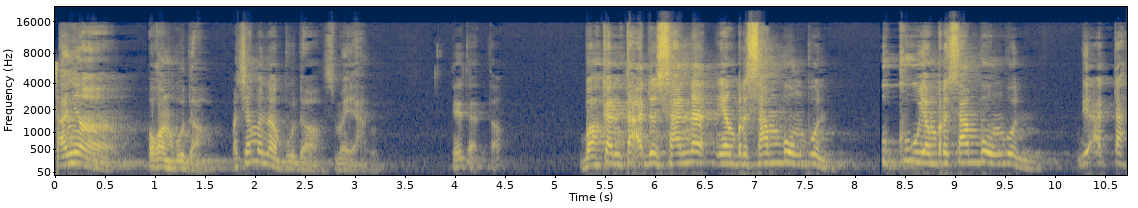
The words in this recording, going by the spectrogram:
Tanya orang Buddha, macam mana Buddha semayang? Dia tak tahu. Bahkan tak ada sanat yang bersambung pun. Buku yang bersambung pun. Di atas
